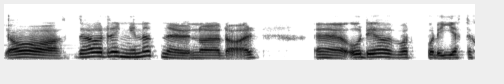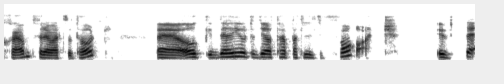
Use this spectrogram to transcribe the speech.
Ja, det har regnat nu några dagar eh, och det har varit både jätteskönt för det har varit så torrt eh, och det har gjort att jag har tappat lite fart ute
